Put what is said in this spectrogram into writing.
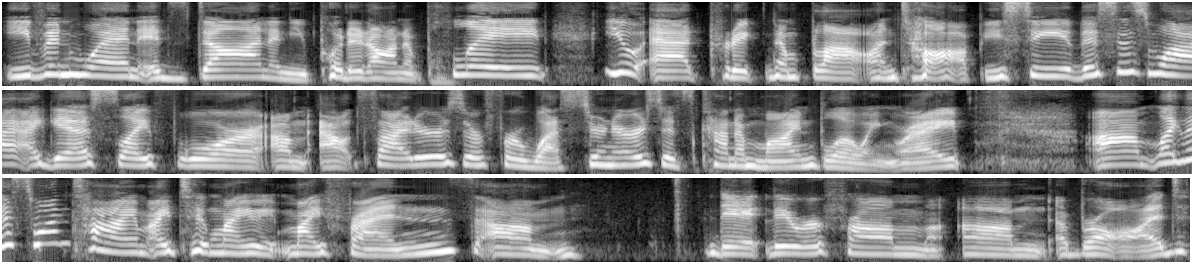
Even when it's done and you put it on a plate, you add prik nampla on top you see, this is why I guess like for um, outsiders or for Westerners, it's kind of mind blowing, right? Um, like this one time, I took my my friends. Um, they they were from um, abroad,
